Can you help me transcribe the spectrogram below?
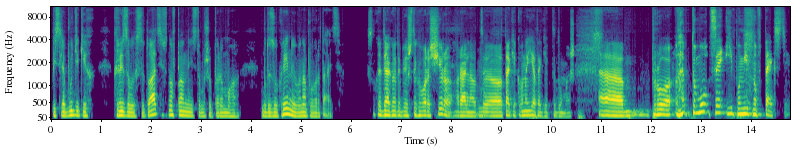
Після будь-яких кризових ситуацій, все одно впевненість в тому, що перемога буде з Україною, вона повертається. Слухай, дякую тобі, що ти говориш щиро, реально, от е, так як воно є, так як ти думаєш. Е, про... Тому це і помітно в тексті.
